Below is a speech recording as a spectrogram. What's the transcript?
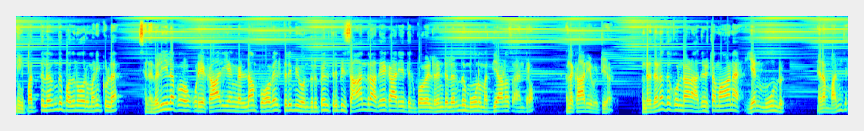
நீங்கள் பத்துலேருந்து பதினோரு மணிக்குள்ளே சில வெளியில் போகக்கூடிய காரியங்கள்லாம் போவேல் திரும்பி வந்துருப்பேல் திருப்பி சாயந்தரம் அதே காரியத்துக்கு போவேல். ரெண்டுலேருந்து மூணு மத்தியானம் சாயந்தரம் அந்த காரியம் வெற்றியாள். இன்ற தினத்துக்கு உண்டான அதிர்ஷ்டமான எண் மூன்று. என மஞ்சள்.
